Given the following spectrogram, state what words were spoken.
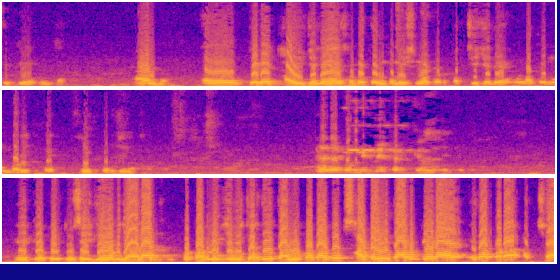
ਚੁੱਕੇ ਹੁਣ ਤੱਕ। ਐਂਡ ਜਿਹੜੇ 28 ਜ਼ਿਲ੍ਹੇ ਹੈ ਸਾਡੇ ਤਿੰਨ ਕਮਿਸ਼ਨਰ ਔਰ 25 ਜ਼ਿਲ੍ਹੇ ਉਹਨਾਂ ਤੋਂ ਨੰਬਰ ਇੱਕ ਤੇ ਫਰੀਦਕੋਟ ਜ਼ਿਲ੍ਹਾ। ਇਹ ਕਿਉਂਕਿ ਤੁਸੀਂ ਲੋਕ ਜ਼ਿਆਦਾ ਪਬਲਿਕ 'ਚ ਵਿਚਰਦੇ ਹੋ ਤੁਹਾਨੂੰ ਪਤਾ ਹੋਵੇ ਸਾਡੇ ਮੁਤਾਬਕ ਜਿਹੜਾ ਹੈ ਇਹਦਾ ਬੜਾ ਅੱਛਾ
